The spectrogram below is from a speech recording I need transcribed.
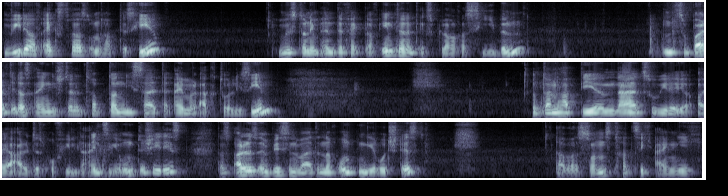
wieder auf Extras und habt es hier. Müsst dann im Endeffekt auf Internet Explorer 7 und sobald ihr das eingestellt habt, dann die Seite einmal aktualisieren. Und dann habt ihr nahezu wieder euer altes Profil. Der einzige Unterschied ist, dass alles ein bisschen weiter nach unten gerutscht ist. Aber sonst hat sich eigentlich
